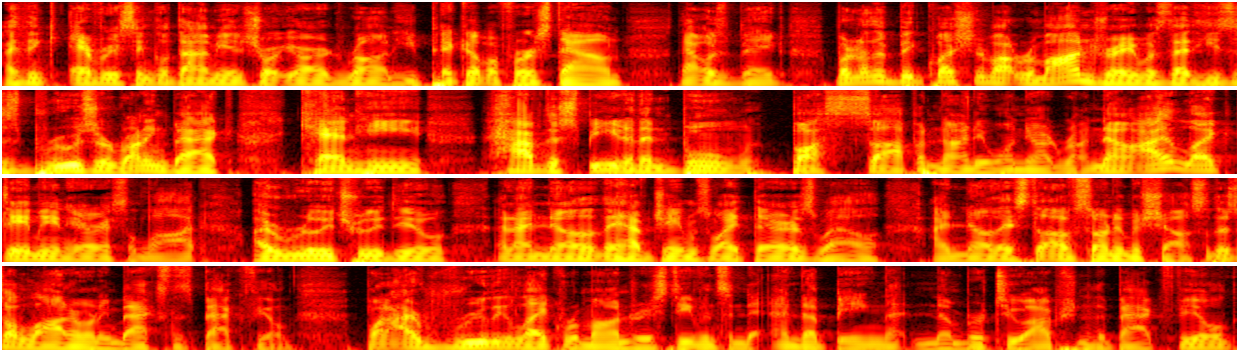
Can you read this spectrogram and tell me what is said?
I think every single time he had short yard run, he picked up a first down. That was big. But another big question about Rhamondre was that he's this bruiser running back. Can he have the speed and then boom, busts up a 91 yard run? Now, I like Damien Harris a lot. I really, truly do. And I know that they have James White there as well. I know they still have Sony Michel. So there's a lot of running backs in this backfield. But I really like Rhamondre Stevenson to end up being that number two option in the backfield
